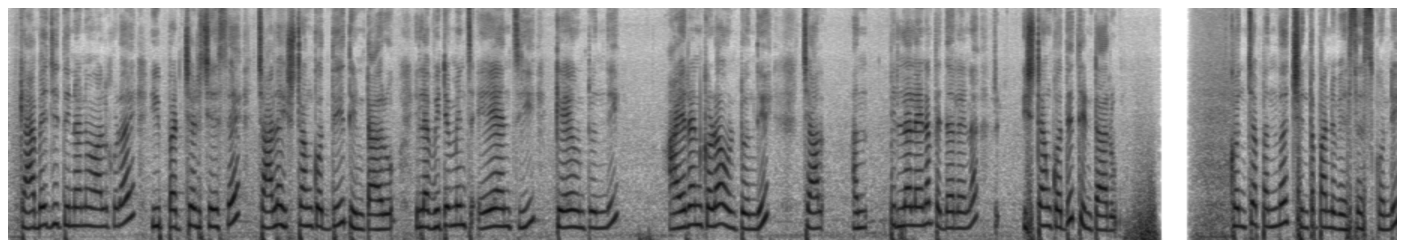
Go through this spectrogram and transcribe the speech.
క్యాబేజీ తినని వాళ్ళు కూడా ఈ పచ్చడి చేస్తే చాలా ఇష్టం కొద్దీ తింటారు. ఇలా vitamins A and C K ఉంటుంది. ఐరన్ కూడా ఉంటుంది. చాలా పిల్లలైనా పెద్దలైనా ఇష్టం కొద్దీ తింటారు. కొంచెం పంద చింతపండు వేసేసుకోండి.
